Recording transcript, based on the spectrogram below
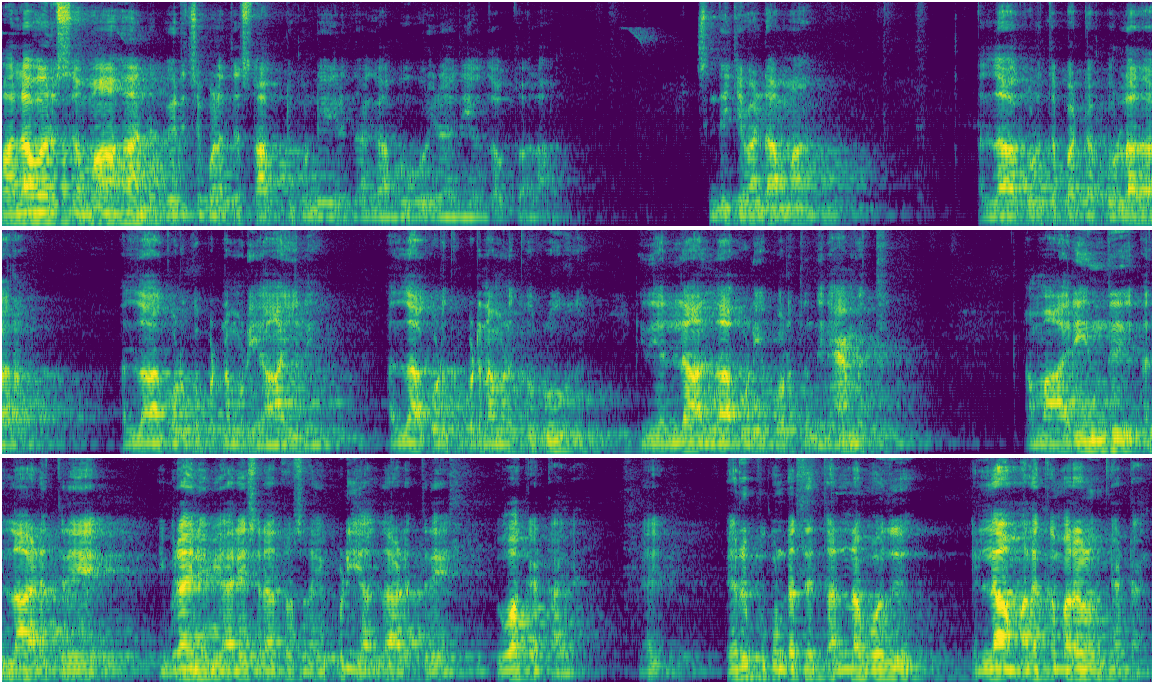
பல வருஷமாக அந்த பேரிச்சம்பழத்தை சாப்பிட்டு கொண்டே இருந்தாங்க அபு கோயிலாதி அல்லாஹ் சிந்திக்க வேண்டாமா அல்லாஹ் கொடுத்தப்பட்ட பொருளாதாரம் அல்லாஹ் கொடுக்கப்பட்ட நம்முடைய ஆயில் அல்லாஹ் கொடுக்கப்பட்ட நம்மளுக்கு ரூஹு இது எல்லாம் அல்லாஹுடைய பொறுத்து இந்த நியமத்து நம்ம அறிந்து எல்லா இடத்துலே இப்ராஹிம் நபி அலே சலாத்து எப்படி எல்லா இடத்துலே துவா கேட்டாங்க. நெருப்பு குண்டத்தை தன்ன போது எல்லா மலக்க மரங்களும் கேட்டாங்க.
